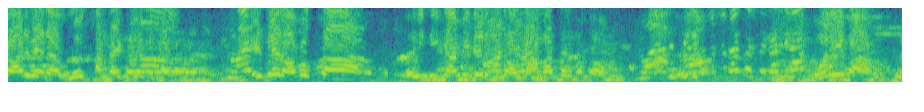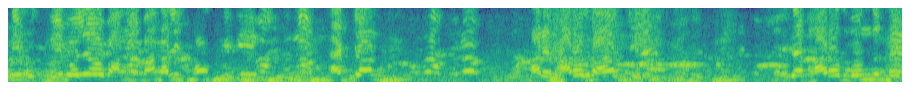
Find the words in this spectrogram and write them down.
পারবে না, ওগুলো খাতায় কলমে এদের অবস্থা ওই নিজামীদের মতো, জামাতের মতো। উনি উনি মুসলিম হলেও বাঙালি সংস্কৃতি একজন মানে ধারক বাহক ছিলেন। ভারত বন্ধু শেখ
